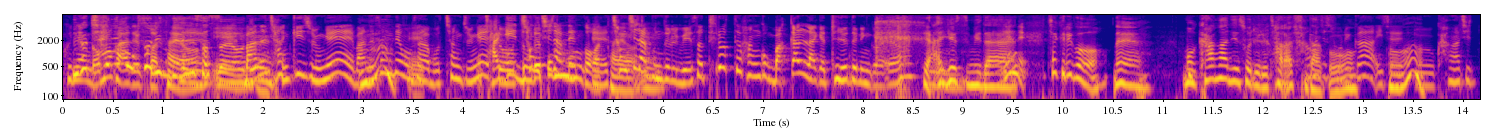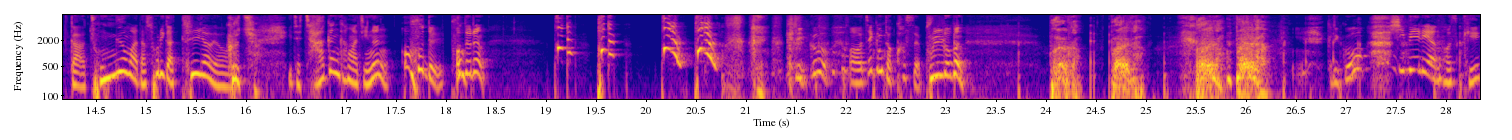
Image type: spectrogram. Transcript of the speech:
그냥 넘어가야 될것 목소리인데 같아요. 했었어요. 예. 네. 많은 장기 중에 많은 성대모사 네. 모창 중에 자기 또 노래 청취자 뽐낸 것 네, 같아요. 청취자분들을 위해서 트로트 한 곡 맛깔나게 들려드린 거예요. 네, 알겠습니다. 네네. 자, 그리고, 네. 뭐, 강아지 소리를 잘 하신다고. 강아지 소리가 이제 어. 또 강아지가 종류마다 소리가 틀려요. 그렇죠. 이제 작은 강아지는 푸들, 푸들은 푸들, 푸들, 푸들, 푸들. 그리고 어, 조금 더 컸어요. 불독은 그리고 시베리안 허스키.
